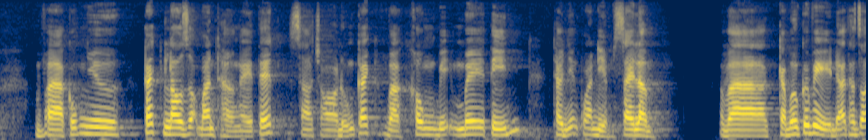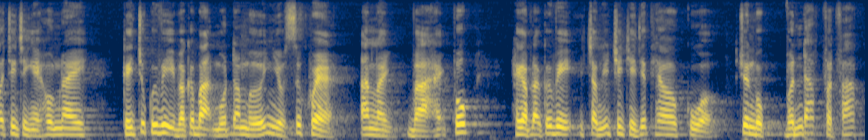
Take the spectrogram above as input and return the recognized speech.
và cũng như cách lau dọn ban thờ ngày Tết sao cho đúng cách và không bị mê tín theo những quan điểm sai lầm. Và cảm ơn quý vị đã theo dõi chương trình ngày hôm nay. Kính chúc quý vị và các bạn một năm mới nhiều sức khỏe, an lành và hạnh phúc. Hẹn gặp lại quý vị trong những chương trình tiếp theo của chuyên mục Vấn đáp Phật Pháp.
